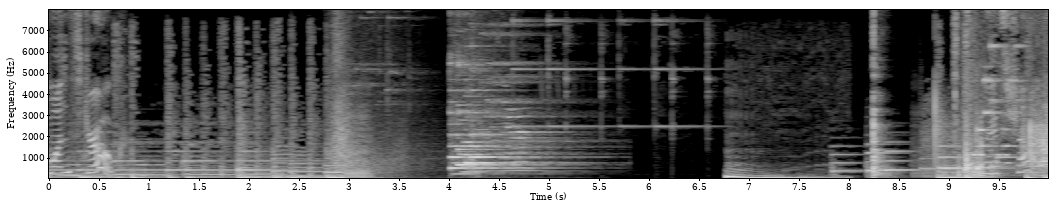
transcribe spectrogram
One stroke. Nice shot.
